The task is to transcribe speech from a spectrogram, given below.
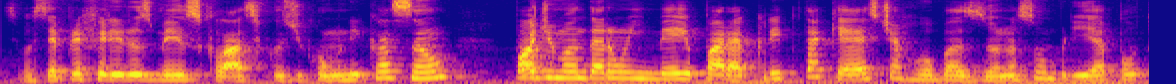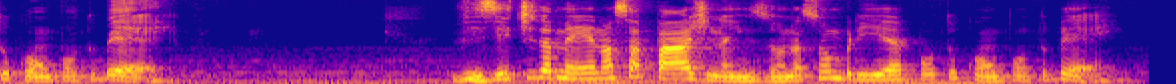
Se você preferir os meios clássicos de comunicação, pode mandar um e-mail para criptacast.zonasombria.com.br. Visite também a nossa página em zonasombria.com.br.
